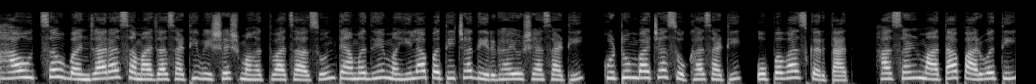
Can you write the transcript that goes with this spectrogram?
हा उत्सव बंजारा समाजासाठी विशेष महत्त्वाचा असून त्यामध्ये महिला पतीच्या दीर्घायुष्यासाठी कुटुंबाच्या सुखासाठी उपवास करतात. हा सण माता पार्वती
